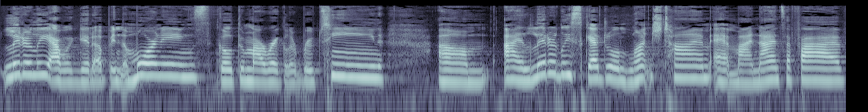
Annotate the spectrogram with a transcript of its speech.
literally, I would get up in the mornings, go through my regular routine. Um, I literally scheduled lunchtime at my nine to five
